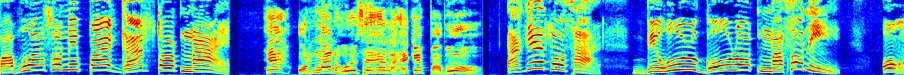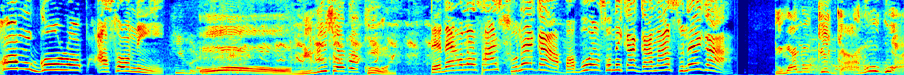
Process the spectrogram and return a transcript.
বাবু আঁচনি পাই গাত তত নাই। হে অনলাইন হৈছেহে লাহেকে পাব। ছাৰ বিহুৰ গৌৰৱ নাচনি অসম গৌৰৱ আঁচনি। অ' মিলিছে দেখোন তেনেহ'লে ছাৰ চুনেগা বাবু আঁচনি কা গানা চুনেগা। তোমালোক কি গানো গোৱা?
